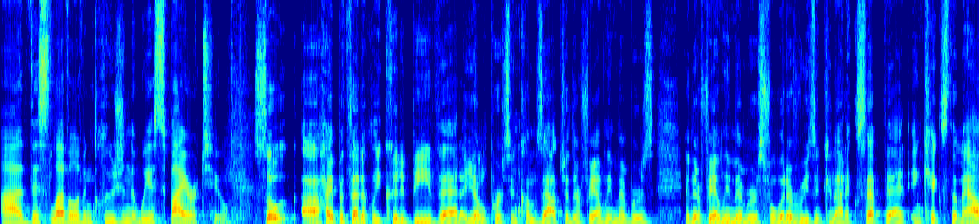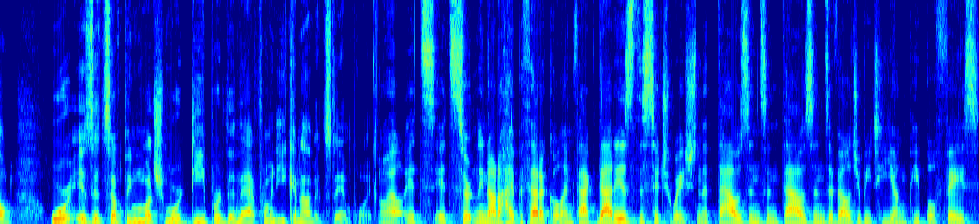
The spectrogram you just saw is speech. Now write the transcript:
uh, this level of inclusion that we aspire to. So, uh, hypothetically, could it be that a young person comes out to their family members and their family members, for whatever reason, cannot accept that and kicks them out? Or is it something much more deeper than that from an economic standpoint? Well, it's, it's certainly not a hypothetical. In fact, that is the situation that thousands and thousands of LGBT young people face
